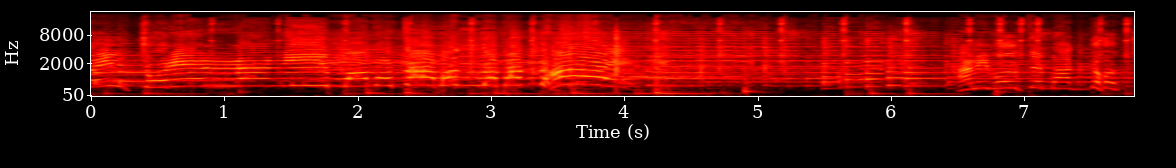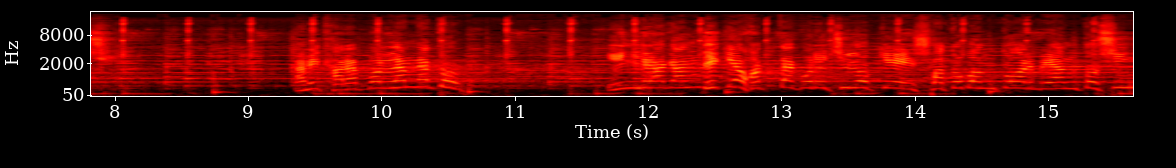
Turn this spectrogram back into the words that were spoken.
ওই চোরের রানী মমতা বন্দ্যোপাধ্যায়। আমি বলতে বাধ্য হচ্ছি। আমি খারাপ বললাম না তো? ইন্দিরা গান্ধীকে হত্যা করেছিল কে? শতবন্ত আর বেয়ান্ত সিং।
